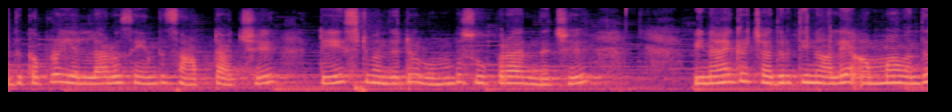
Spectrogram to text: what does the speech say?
அதுக்கப்புறம் எல்லாரும் சேர்ந்து சாப்பிட்டாச்சு. டேஸ்ட் வந்துட்டு ரொம்ப சூப்பராக இருந்துச்சு. விநாயகர் சதுர்த்தினாலே அம்மா வந்து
